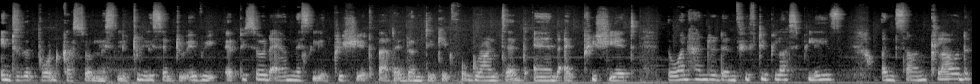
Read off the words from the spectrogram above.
into the podcast honestly to listen to every episode. I honestly appreciate that. I don't take it for granted. And i appreciate the 150 plus plays on soundcloud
